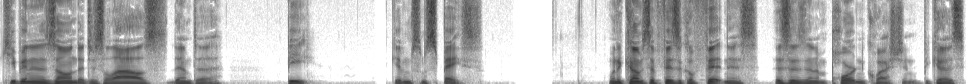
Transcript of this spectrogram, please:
keep it in a zone that just allows them to be. Give them some space. When it comes to physical fitness, this is an important question because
